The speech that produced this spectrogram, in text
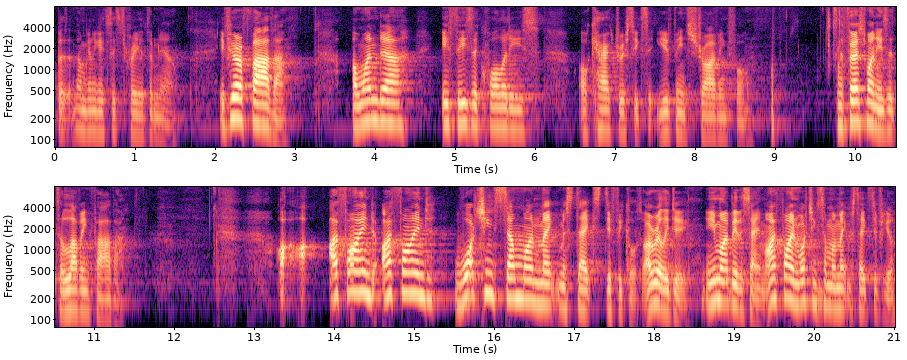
but I'm going to go through three of them now. If you're a father, I wonder if these are qualities or characteristics that you've been striving for. The first one is it's a loving father. I, find, I find watching someone make mistakes difficult. I really do. You might be the same. I find watching someone make mistakes difficult.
